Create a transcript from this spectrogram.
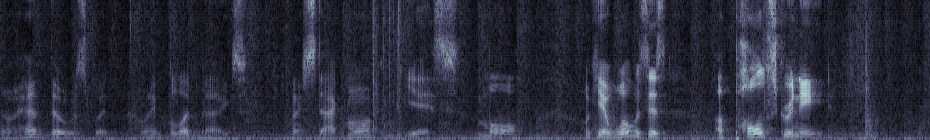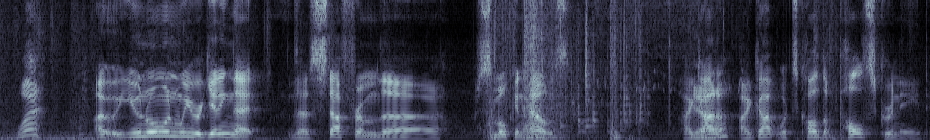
I had those, but how many blood bags? Can I stack more? Yes, more. Okay, what was this? A pulse grenade. What? I, you know when we were getting that the stuff from the smoking house? I got Yeah? a, I got what's called a pulse grenade.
